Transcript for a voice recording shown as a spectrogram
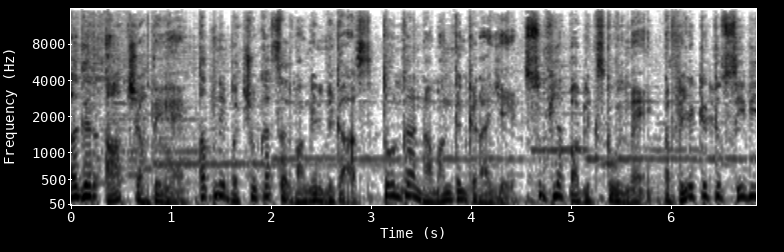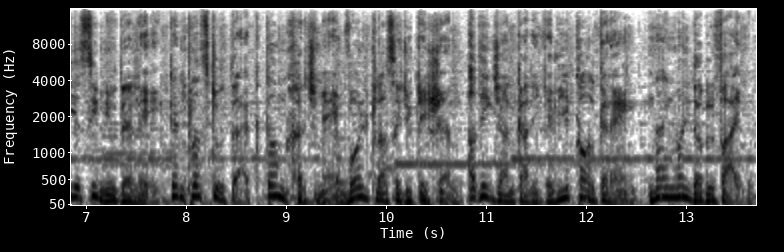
अगर आप चाहते हैं अपने बच्चों का सर्वांगीण विकास तो उनका नामांकन कराइए सुफिया पब्लिक स्कूल में। Affiliated to CBSE New Delhi ten plus two तक। कम खर्च में वर्ल्ड क्लास एजुकेशन अधिक जानकारी के लिए कॉल करें nine one double five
